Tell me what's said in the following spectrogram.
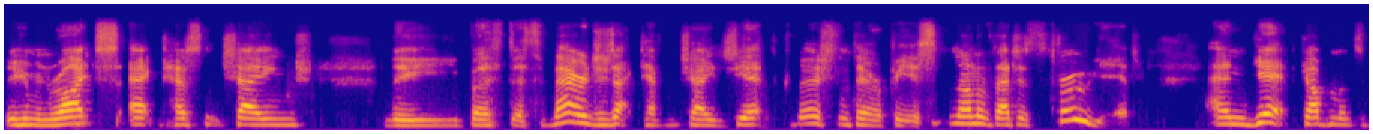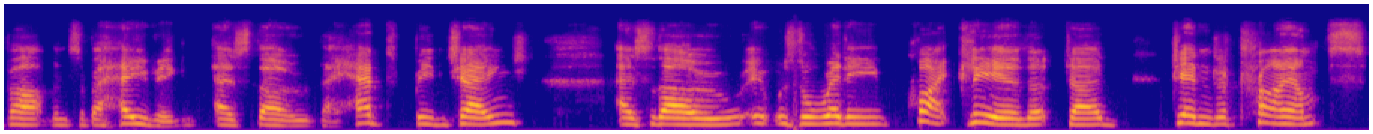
the Human Rights Act hasn't changed. The Birth, Death, and Marriages Act haven't changed yet. Conversion therapy is none of that is through yet, and yet government departments are behaving as though they had been changed as though it was already quite clear that uh, gender triumphs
